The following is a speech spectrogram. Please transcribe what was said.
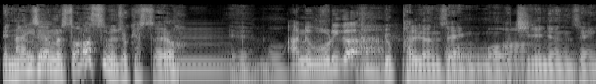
몇 년생을 써놨으면 좋겠어요. 예, 뭐 아니 우리가 68년생, 뭐 72년생,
